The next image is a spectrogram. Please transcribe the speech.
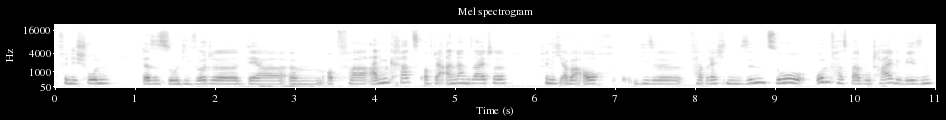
finde ich schon, dass es so die Würde der ähm, Opfer ankratzt. Auf der anderen Seite finde ich aber auch, diese Verbrechen sind so unfassbar brutal gewesen,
